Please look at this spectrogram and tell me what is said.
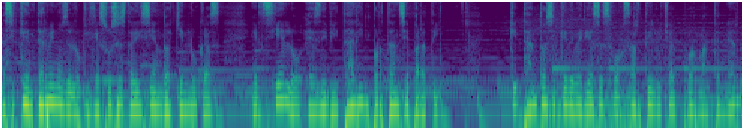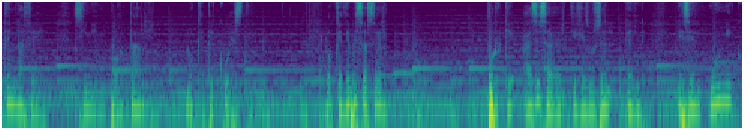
Así que en términos de lo que Jesús está diciendo aquí en Lucas, el cielo es de vital importancia para ti que tanto así que deberías esforzarte y luchar por mantenerte en la fe, sin importar lo que te cueste. Lo que debes hacer, porque has de saber que Jesús es el único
